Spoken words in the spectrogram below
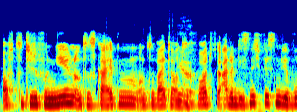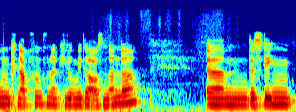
oft zu telefonieren und zu skypen und so weiter und ja. so fort. Für alle, die es nicht wissen, wir wohnen knapp 500 Kilometer auseinander. Ähm, deswegen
